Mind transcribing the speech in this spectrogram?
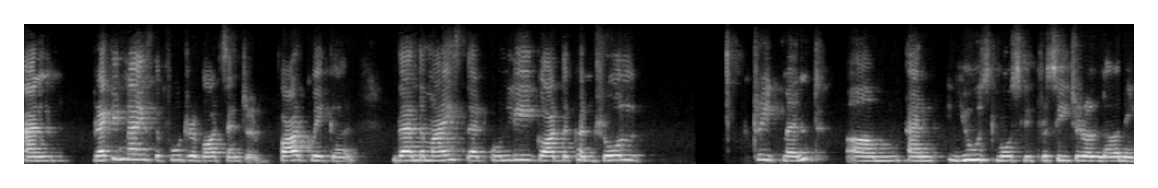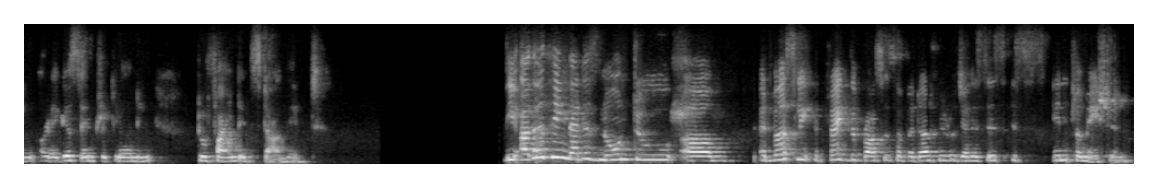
and recognize the food reward center far quicker than the mice that only got the control treatment um, and used mostly procedural learning or egocentric learning to find its target. The other thing that is known to um, adversely affect the process of adult neurogenesis is inflammation.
